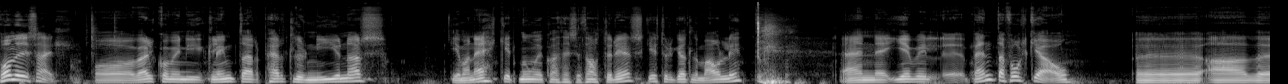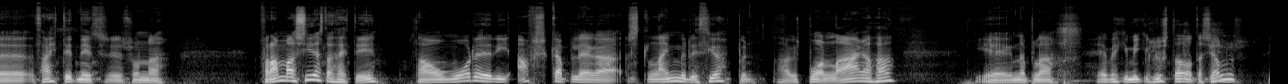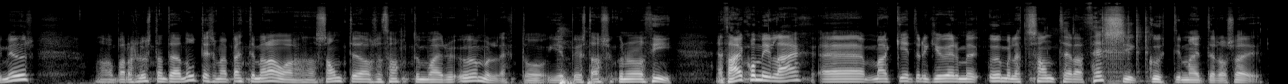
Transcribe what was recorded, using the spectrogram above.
Komið þið sæl og velkomin í Gleimdar Perlur nýjunars. Ég man ekkert nú með hvað þessi þáttur er, skiptur ekki öllu máli. En eh, ég vil eh, benda fólki á uh, að þættirnir svona fram að síðasta þætti þá voru þeir í afskaplega slæmur í þjöppun. Það hafði búið að laga það. Ég nefnilega hef ekki mikið hlustað á þetta sjálfur, því miður. Það var bara hlustandi að núti sem að bendi mér á að það sándið á þessum þáttum væri ömulegt og ég byrst afsökunar á því. En það er komið í lag, uh, maður getur ekki verið með ömulegt sánd þegar þessi gutti mætir á svæði.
